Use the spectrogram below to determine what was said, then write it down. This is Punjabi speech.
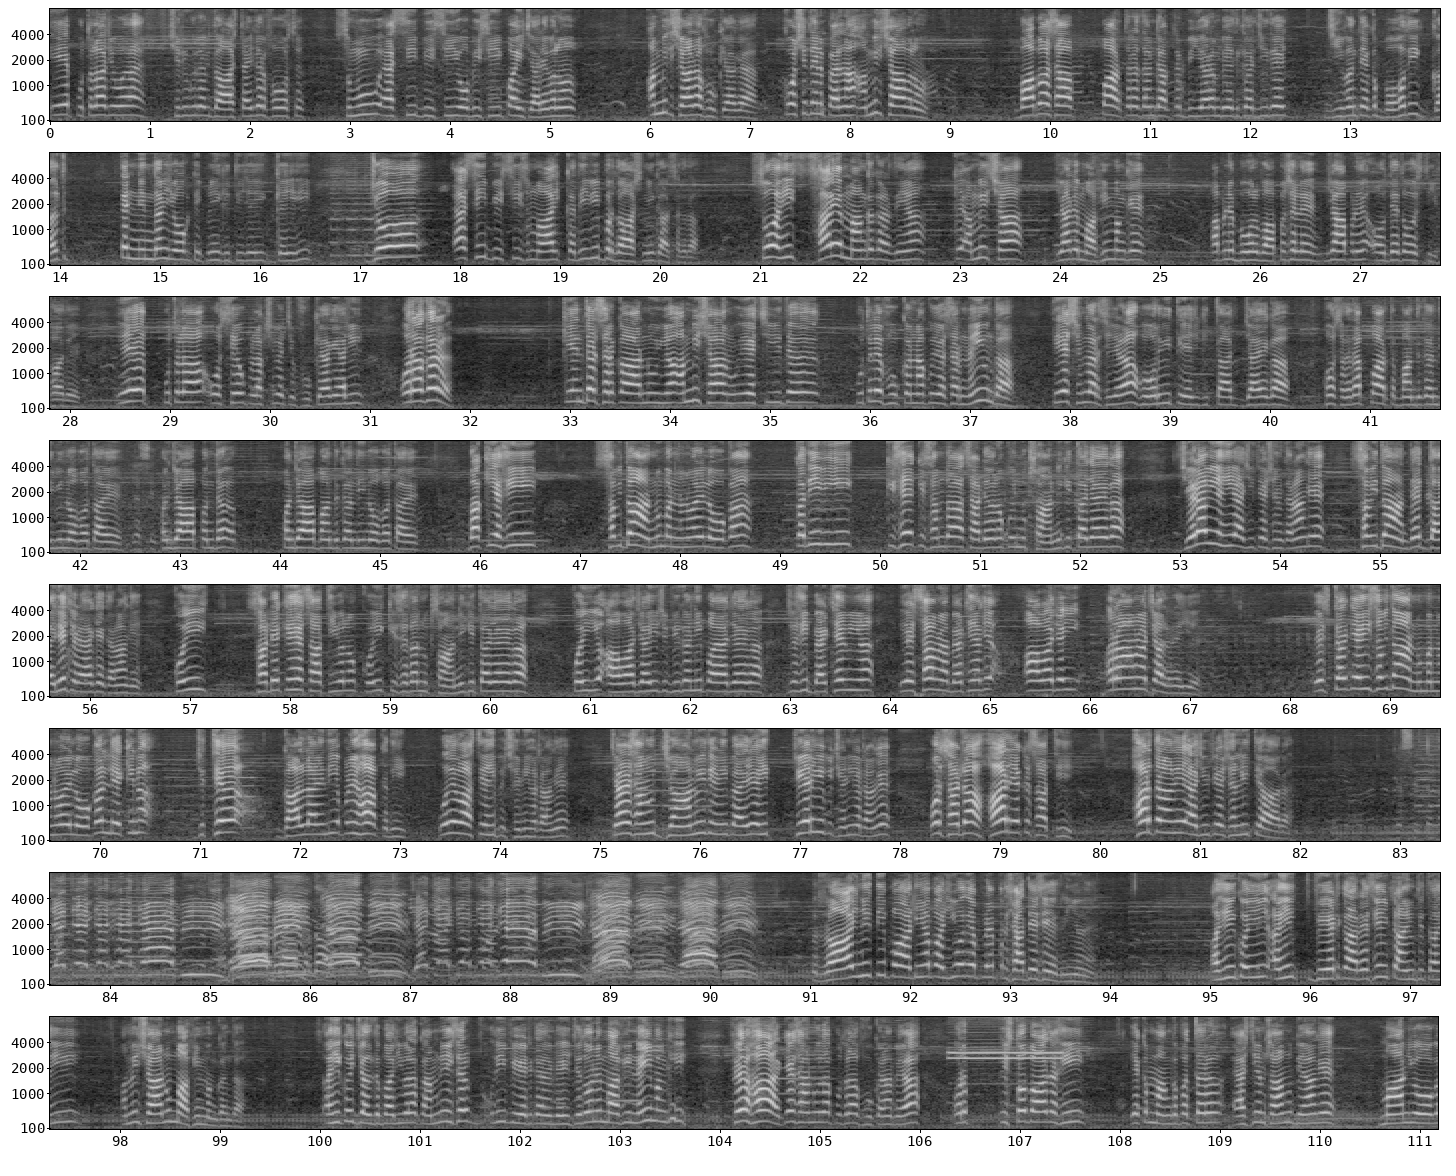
ਇਹ ਪੁਤਲਾ ਜੋ ਹੈ ਸ਼੍ਰੀ ਗੁਰੂ ਰਵਿਦਾਸ ਟਾਈਗਰ ਫੋਰਸ ਸਮੂਹ ਐਸਸੀ ਬੀਸੀ ਓਬੀਸੀ ਭਾਈਚਾਰੇ ਵੱਲੋਂ ਅਮਿਤ ਸ਼ਾਹ ਦਾ ਫੂਕਿਆ ਗਿਆ। ਕੁਝ ਦਿਨ ਪਹਿਲਾਂ ਅਮਿਤ ਸ਼ਾਹ ਵੱਲੋਂ Baba Sahib Bharat Ratna doctor B R Ambedkar ji ਦੇ ਜੀਵਨ ਤੇ ਇੱਕ ਬਹੁਤ ਹੀ ਗਲਤ ਤੇ ਨਿੰਦਣਯੋਗ ਟਿੱਪਣੀ ਕੀਤੀ ਜੀ ਗਈ ਸੀ, ਜੋ ਐਸਸੀ ਬੀਸੀ ਸਮਾਜ ਕਦੀ ਵੀ ਬਰਦਾਸ਼ਤ ਨਹੀਂ ਕਰ ਸਕਦਾ। ਸੋ ਅਸੀਂ ਸਾਰੇ ਮੰਗ ਕਰਦੇ ਹਾਂ ਕਿ ਅਮਿਤ ਸ਼ਾਹ ਜਾਂ ਤੇ ਮਾਫੀ ਮੰਗੇ ਆਪਣੇ ਬੋਲ ਵਾਪਸ ਲੈ ਜਾਂ ਆਪਣੇ ਅਹੁਦੇ ਤੋਂ ਅਸਤੀਫਾ ਦੇ। ਇਹ ਪੁਤਲਾ ਉਸੇ ਉਪਲਕਸ਼ ਵਿੱਚ ਫੂਕਿਆ ਗਿਆ ਜੀ। ਔਰ ਅਗਰ ਕੇਂਦਰ ਸਰਕਾਰ ਨੂੰ ਜਾਂ ਅਮਿਤ ਸ਼ਾਹ ਨੂੰ ਇਸ ਚੀਜ਼ ਦੇ ਪੁਤਲੇ ਫੂਕਣ ਨਾਲ ਕੋਈ ਅਸਰ ਨਹੀਂ ਹੁੰਦਾ, ਤੇ ਇਹ ਸੰਘਰਸ਼ ਜਿਹੜਾ ਹੋਰ ਵੀ ਤੇਜ਼ ਕੀਤਾ ਜਾਏਗਾ, ਹੋ ਸਕਦਾ ਭਾਰਤ ਬੰਦ ਕਰਨ ਦੀ ਵੀ ਨੌਬਤ ਆਏ, ਪੰਜਾਬ ਬੰਦ ਪੰਜਾਬ ਬੰਦ ਕਰਨ ਦੀ ਨੌਬਤ ਆਏ। ਬਾਕੀ ਅਸੀਂ ਸੰਵਿਧਾਨ ਨੂੰ ਮੰਨਣ ਵਾਲੇ ਲੋਕ ਆ ਕਦੀ ਵੀ ਕਿਸੇ ਕਿਸਮ ਦਾ ਸਾਡੇ ਵੱਲੋਂ ਕੋਈ ਨੁਕਸਾਨ ਨਹੀਂ ਕੀਤਾ ਜਾਏਗਾ। ਜਿਹੜਾ ਵੀ ਅਸੀਂ ਐਜੀਟੇਸ਼ਨ ਕਰਾਂਗੇ, ਸੰਵਿਧਾਨ ਦੇ ਦਾਇਰੇ 'ਚ ਰਹਿ ਕੇ ਕਰਾਂਗੇ। ਕੋਈ ਸਾਡੇ ਕਿਸੇ ਸਾਥੀ ਵੱਲੋਂ ਕੋਈ ਕਿਸੇ ਦਾ ਨੁਕਸਾਨ ਨਹੀਂ ਕੀਤਾ ਜਾਏਗਾ, ਕੋਈ ਆਵਾਜਾਈ 'ਚ ਵਿਘਨ ਨਹੀਂ ਪਾਇਆ ਜਾਏਗਾ, ਜੇ ਅਸੀਂ ਬੈਠੇ ਵੀ ਆ ਇਸ ਹਿਸਾਬ ਨਾਲ ਬੈਠੇ ਆ ਕਿ ਆਵਾਜਾਈ ਆਰਾਮ ਨਾਲ ਚੱਲ ਰਹੀ ਹੈ। ਇਸ ਕਰਕੇ ਅਸੀਂ ਸੰਵਿਧਾਨ ਨੂੰ ਮੰਨਣ ਵਾਲੇ ਲੋਕ ਹਾਂ, ਲੇਕਿਨ ਜਿੱਥੇ ਗੱਲ ਆ ਜਾਂਦੀ ਆਪਣੇ ਹੱਕ ਦੀ, ਉਹਦੇ ਵਾਸਤੇ ਅਸੀਂ ਪਿੱਛੇ ਨਹੀਂ ਹਟਾਂਗੇ। ਚਾਹੇ ਸਾਨੂੰ ਜਾਨ ਵੀ ਦੇਣੀ ਪਏ ਅਸੀਂ ਫੇਰ ਵੀ ਪਿੱਛੇ ਨਹੀਂ ਹਟਾਂਗੇ। ਔਰ ਸਾਡਾ ਹਰ ਇੱਕ ਸਾਥੀ ਹਰ ਤਰ੍ਹਾਂ ਦੇ ਐਜੂਟੇਸ਼ਨ ਲਈ ਤਿਆਰ ਹੈ। ਜੈ ਜੈ ਜੈ ਜੈ ਜੈ ਭੀਮ ਜੈ ਭੀਮ ਜੈ ਭੀਮ ਜੈ ਜੈ ਜੈ ਜੈ ਜੈ ਰਾਜਨੀਤੀ ਪਾਰਟੀਆਂ ਭਾਜੀ, ਉਹਦੇ ਆਪਣੇ ਪ੍ਰਸ਼ਾਦੇ ਸੇਕ ਰਹੀਆਂ ਨੇ। ਅਸੀਂ ਕੋਈ, ਅਸੀਂ ਵੇਟ ਕਰ ਰਹੇ ਸੀ ਟਾਈਮ ਦਿੱਤਾ ਸੀ, ਅਮਿਤ ਸ਼ਾਹ ਨੂੰ ਮਾਫੀ ਮੰਗਣ ਦਾ। ਅਸੀਂ ਕੋਈ ਜਲਦਬਾਜ਼ੀ ਵਾਲਾ ਕੰਮ ਨਹੀਂ ਸਿਰਫ ਉਹਦੀ ਵੇਟ ਕਰਨ ਲਈ। ਜਦੋਂ ਉਹਨੇ ਮਾਫੀ ਨਹੀਂ ਮੰਗੀ, ਫਿਰ ਹਾਰ ਕੇ ਸਾਨੂੰ ਉਹਦਾ ਪੁਤਲਾ ਫੂਕਣਾ ਪਿਆ। ਔਰ ਇਸ ਤੋਂ ਬਾਅਦ ਅਸੀਂ ਇੱਕ ਮੰਗ ਪੱਤਰ ਐਸਡੀਐਮ ਸਾਹਿਬ ਨੂੰ ਦੇਵਾਂਗੇ ਮਾਨਯੋਗ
